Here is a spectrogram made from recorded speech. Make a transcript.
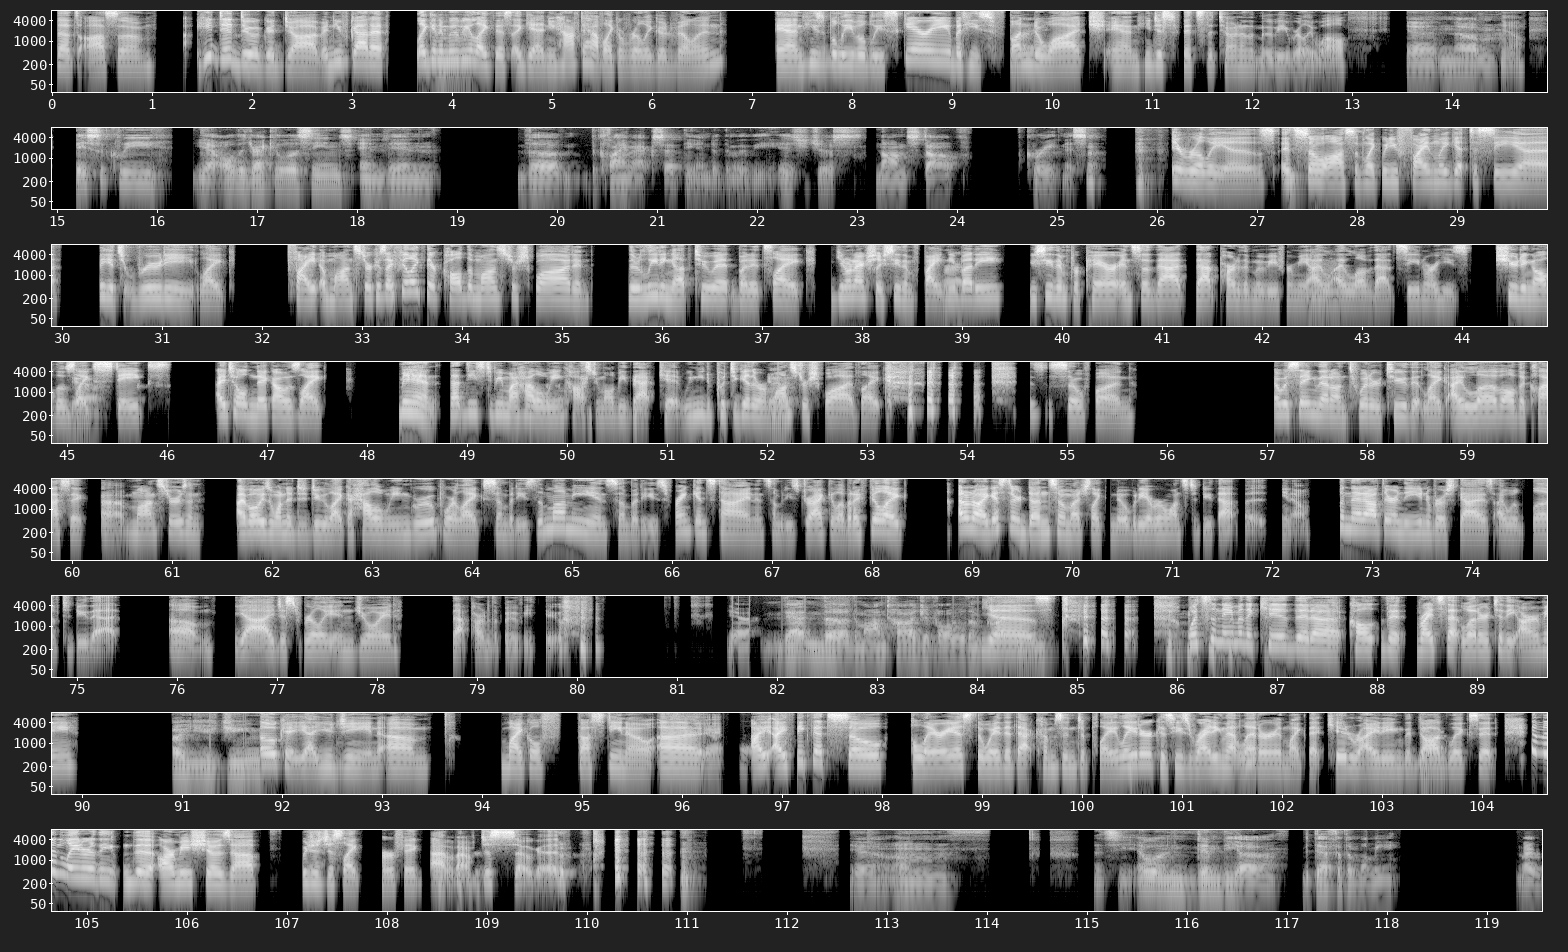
That's awesome. He did do a good job. And you've got to like in a movie Mhm. like this again, you have to have like a really good villain. And he's believably scary, but he's fun to watch and he just fits the tone of the movie really well. yeah, and um, Yeah. basically, yeah, all the Dracula scenes, and then the the climax at the end of the movie is just nonstop greatness. It really is. It's so awesome. Like when you finally get to see uh I think it's Rudy like fight a monster because I feel like they're called the Monster Squad and they're leading up to it, but it's like you don't actually see them fight Right. anybody. You see them prepare, and so that that part of the movie for me, Mhm. I I love that scene where he's shooting all those like stakes. I told Nick I was like, man, that needs to be my Halloween costume. I'll be that kid. We need to put together a Yes. monster squad. Like, it's just so fun. I was saying that on Twitter too, that like I love all the classic uh, monsters, and I've always wanted to do like a Halloween group where like somebody's the mummy and somebody's Frankenstein and somebody's Dracula. But I feel like I don't know. I guess they're done so much, like nobody ever wants to do that. But you know, putting that out there in the universe, guys, I would love to do that. Um, yeah, I just really enjoyed that part of the movie too. Yeah, that and the the montage of all of them. Yes. What's the name of the kid that uh call that writes that letter to the army? Uh, Eugene. Okay, yeah, Eugene. Um, Michael Faustino. Uh, yeah. I I think that's so hilarious the way that that comes into play later because he's writing that letter and like that kid writing the dog Yeah. licks it and then later the the army shows up which is just like perfect i don't know just so good Yeah. Um. Let's see. Oh, and then the uh the death of the mummy. I, I,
